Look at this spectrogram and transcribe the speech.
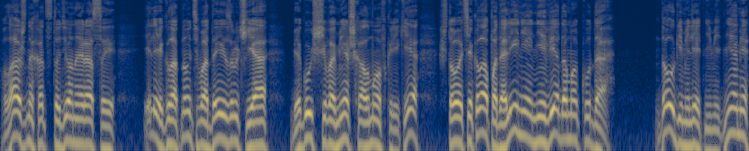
влажных от студеной росы, или глотнуть воды из ручья, бегущего меж холмов к реке, что текла по долине неведомо куда. Долгими летними днями,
